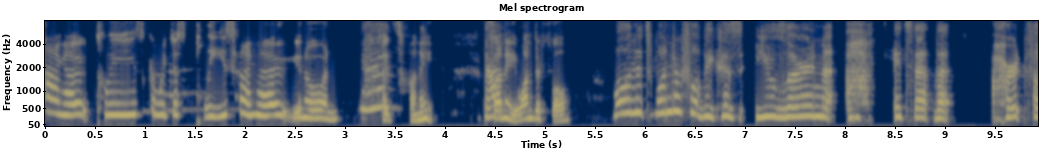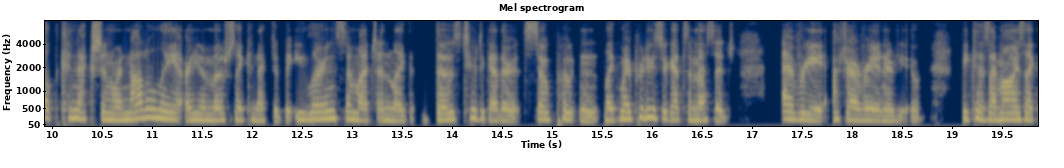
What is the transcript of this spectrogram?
hang out, please? Can we just please hang out? You know, and yeah. it's funny. Funny, wonderful. Well, and it's wonderful because you learn uh, it's that that heartfelt connection where not only are you emotionally connected but you learn so much and like those two together it's so potent. Like my producer gets a message every after every interview because i'm always like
